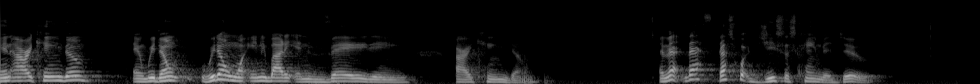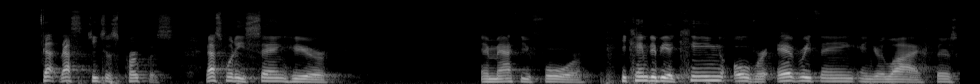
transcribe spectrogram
in our kingdom, and we don't, we don't want anybody invading our kingdom. And that, that's, that's what Jesus came to do. That, that's Jesus' purpose. That's what he's saying here in Matthew 4. He came to be a king over everything in your life. There's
